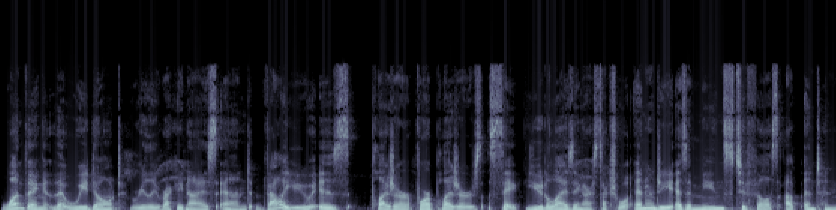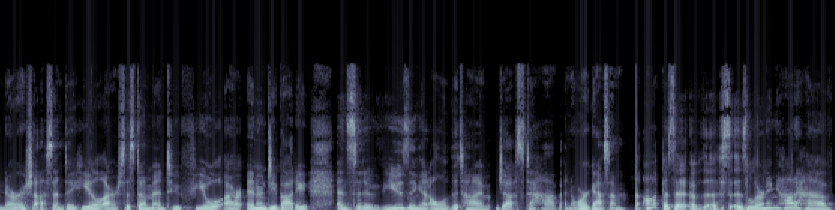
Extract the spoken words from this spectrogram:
one thing that we don't really recognize and value is pleasure for pleasure's sake, utilizing our sexual energy as a means to fill us up and to nourish us and to heal our system and to fuel our energy body instead of using it all of the time just to have an orgasm. The opposite of this is learning how to have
